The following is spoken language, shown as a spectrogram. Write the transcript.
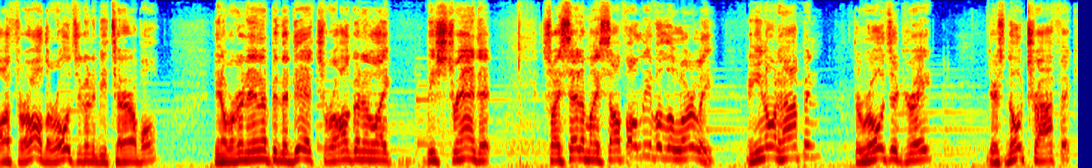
after all, the roads are going to be terrible. You know, we're going to end up in the ditch. We're all going to like be stranded. So I said to myself, I'll leave a little early. And you know what happened? The roads are great. There's no traffic.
